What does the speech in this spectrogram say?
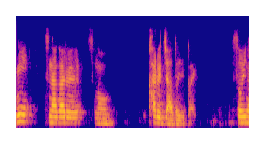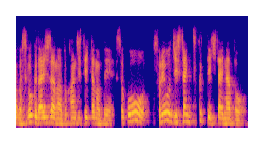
につながる、そのカルチャーというか、そういうのがすごく大事だなと感じていたので、そこを、それを実際に作っていきたいなと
